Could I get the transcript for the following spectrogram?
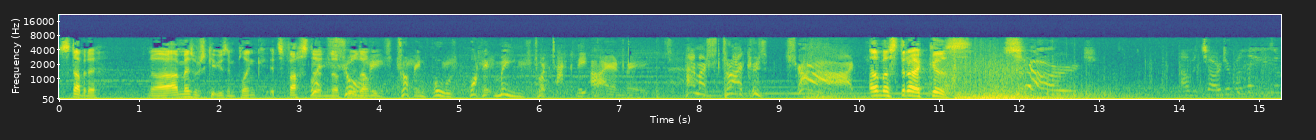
Stabbity. No, I may as well just keep using Plink. It's faster and Let's no show cooldown. these chopping fools what it means to attack the Iron Maids. Hammer strikers, charge! I'm strikers. Charge! I'm a charger my laser.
